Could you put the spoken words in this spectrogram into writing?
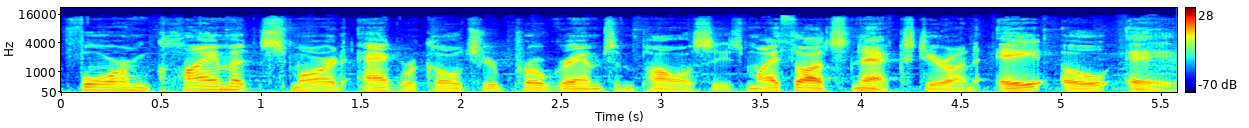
form climate smart agriculture programs and policies. My thoughts next here on AOA.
